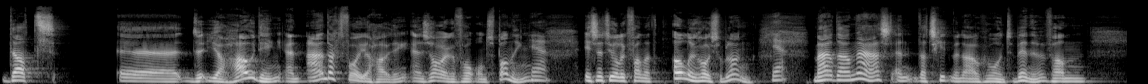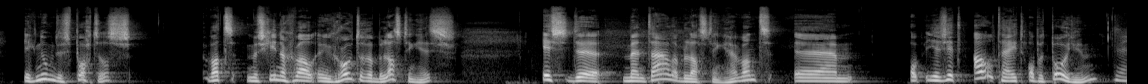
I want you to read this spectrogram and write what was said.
dat eh, de, je houding en aandacht voor je houding en zorgen voor ontspanning is natuurlijk van het allergrootste belang. Ja. Maar daarnaast, en dat schiet me nou gewoon te binnen, van ik noem de sporters, wat misschien nog wel een grotere belasting is, is de mentale belasting. Hè? Want ehm, op, je zit altijd op het podium. Ja.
